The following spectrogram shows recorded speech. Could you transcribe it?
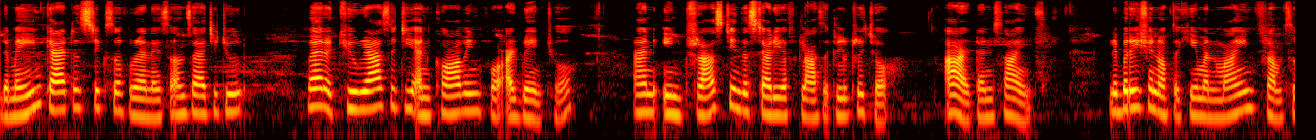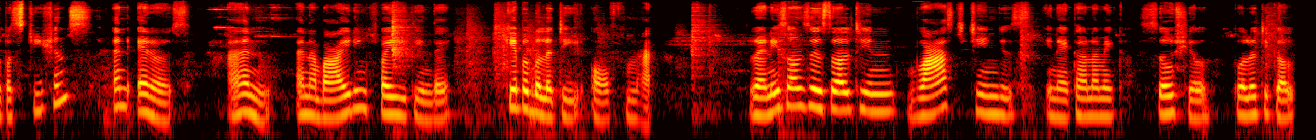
The main characteristics of Renaissance attitude were a curiosity and carving for adventure, an interest in the study of classic literature, art, and science, liberation of the human mind from superstitions and errors, and an abiding faith in the capability of man. Renaissance resulted in vast changes in economic, social, political,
